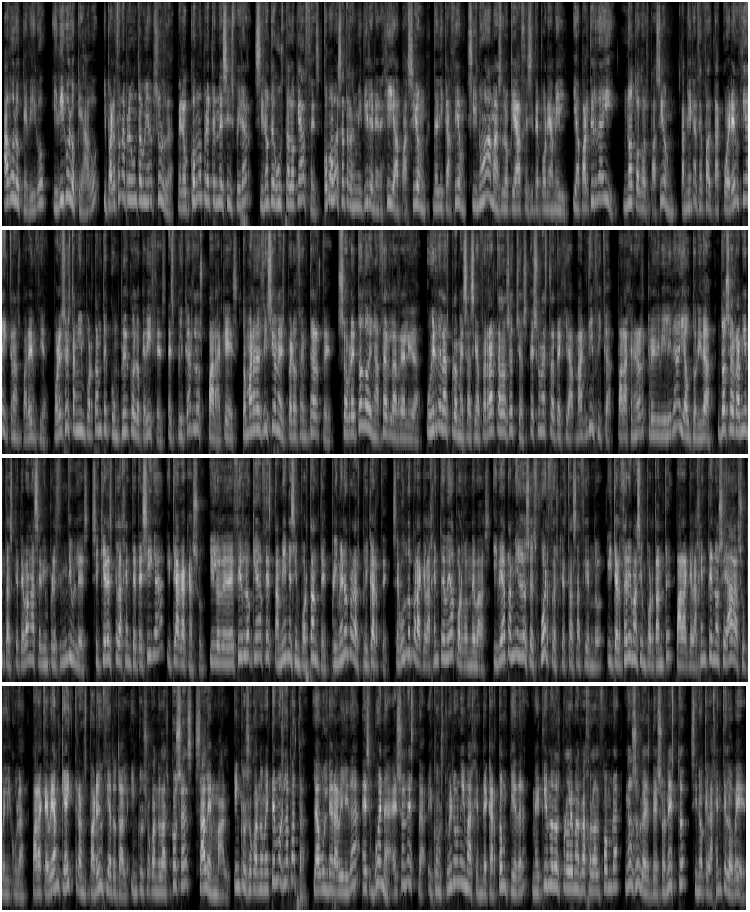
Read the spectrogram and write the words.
¿Hago lo que digo? ¿Y digo lo que hago? Y parece una pregunta muy absurda, pero ¿cómo pretendes inspirar si no te gusta lo que haces? ¿Cómo vas a transmitir energía, pasión, dedicación si no amas lo que haces y te pone a mil? Y a partir de ahí, no todo es pasión. También hace falta coherencia y transparencia. Por eso es tan importante cumplir con lo que dices, explicar los para qué es, tomar decisiones pero centrarte, sobre todo en hacer la realidad. Huir de las promesas y aferrarte a los hechos es una estrategia magnífica para generar credibilidad y autoridad. Dos herramientas que te van a ser imprescindibles si quieres que la gente te siga y te haga caso. Y lo de decir lo que haces también es importante. Primero para explicarte. Segundo para que la gente vea por dónde vas. Y vea también los esfuerzos que estás haciendo. Y tercero y más importante, para que la gente no se haga su película. Para que vean que hay transparencia total. Incluso cuando las cosas salen mal. Incluso cuando metemos la pata. La vulnerabilidad es buena, es honesta. Y construir una imagen de cartón piedra, metiendo los problemas bajo la alfombra, no solo es deshonesto, sino que la gente lo ve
